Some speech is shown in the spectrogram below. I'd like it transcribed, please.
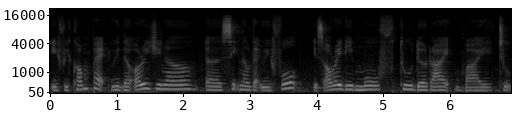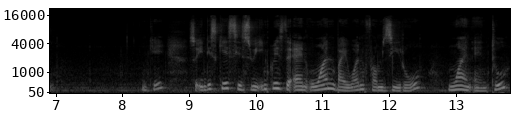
If we compare with the original uh, signal that we fold, it's already moved to the right by 2. Okay, so in this case, since we increase the n 1 by 1 from 0, 1 and 2,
